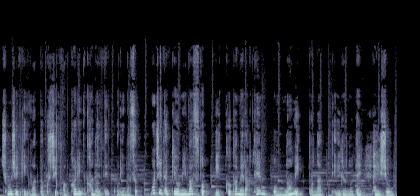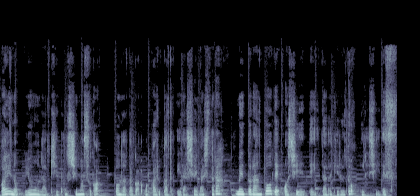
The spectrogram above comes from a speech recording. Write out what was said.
正直私分かりかねております。文字だけを見ますとビッグカメラ店舗のみとなっているので対象外のような気もしますが、どなたがわかる方いらっしゃいましたらコメント欄等で教えていただけると嬉しいです。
